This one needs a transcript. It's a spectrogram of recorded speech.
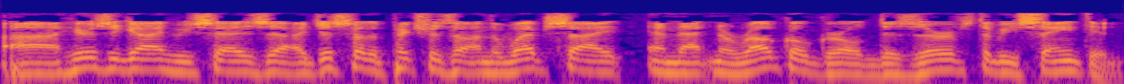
Uh, here's a guy who says, uh, I just saw the pictures on the website, and that Norelco girl deserves to be sainted.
